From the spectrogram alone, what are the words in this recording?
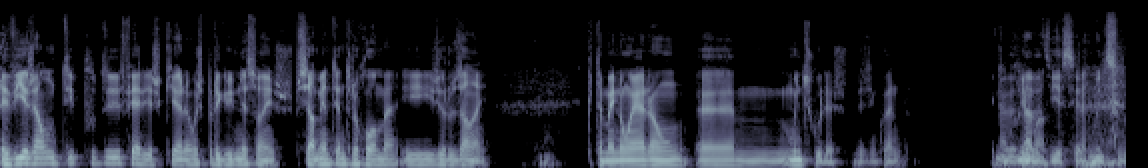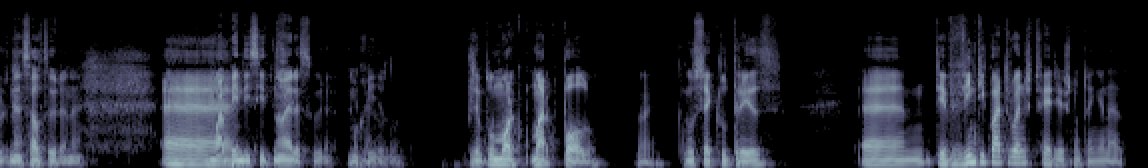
havia já um tipo de férias que eram as peregrinações, especialmente entre Roma e Jerusalém, que também não eram ahm, muito seguras de vez em quando. Nada, nada devia ser muito seguro nessa altura, né? Uma apendicite não era segura. Morrias logo. por exemplo, o Marco, Marco Polo, é? que no século XIII ahm, teve 24 anos de férias, não estou enganado.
